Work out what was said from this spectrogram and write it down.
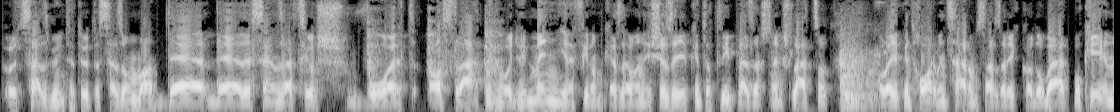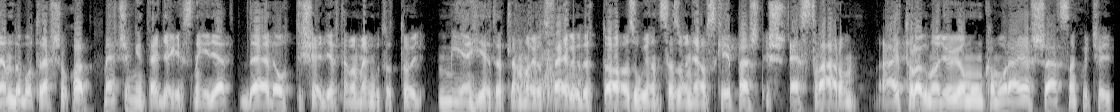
500 büntetőt a szezonban, de, de, de szenzációs volt azt látni, hogy, hogy mennyire finom keze van, és ez egyébként a triplázásnál is látszott, ahol egyébként 33%-kal dobált. Oké, okay, nem dobott rá sokat, meccsenként 1,4-et, de, de ott is egyértelműen megmutatta, hogy milyen hihetetlen nagyot fejlődött az újon szezonjához képest, és ezt várom állítólag nagyon jó a munkamorája srácnak, úgyhogy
